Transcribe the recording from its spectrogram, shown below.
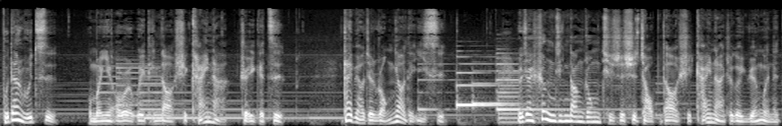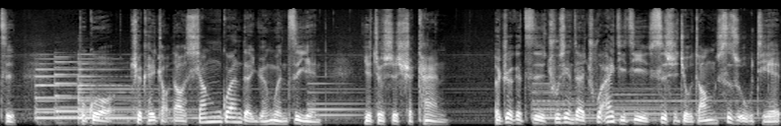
不但如此，我们也偶尔会听到 “shikina” 这一个字，代表着荣耀的意思。而在圣经当中，其实是找不到 “shikina” 这个原文的字，不过却可以找到相关的原文字眼，也就是 “shikan”。而这个字出现在出埃及记四十九章四十五节，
